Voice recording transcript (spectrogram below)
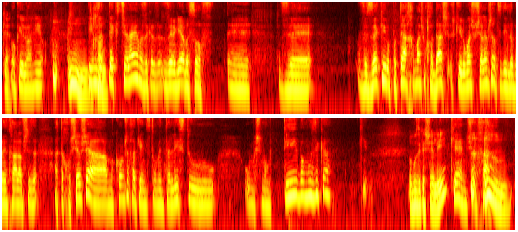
כן. או כאילו, אני... אם זה נכון. טקסט שלהם, אז זה כזה, זה יגיע בסוף. אה, ו... וזה כאילו פותח משהו חדש, כאילו משהו שלם שרציתי לדבר איתך עליו, שזה, אתה חושב שהמקום שלך כאינסטרומנטליסט הוא, הוא משמעותי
